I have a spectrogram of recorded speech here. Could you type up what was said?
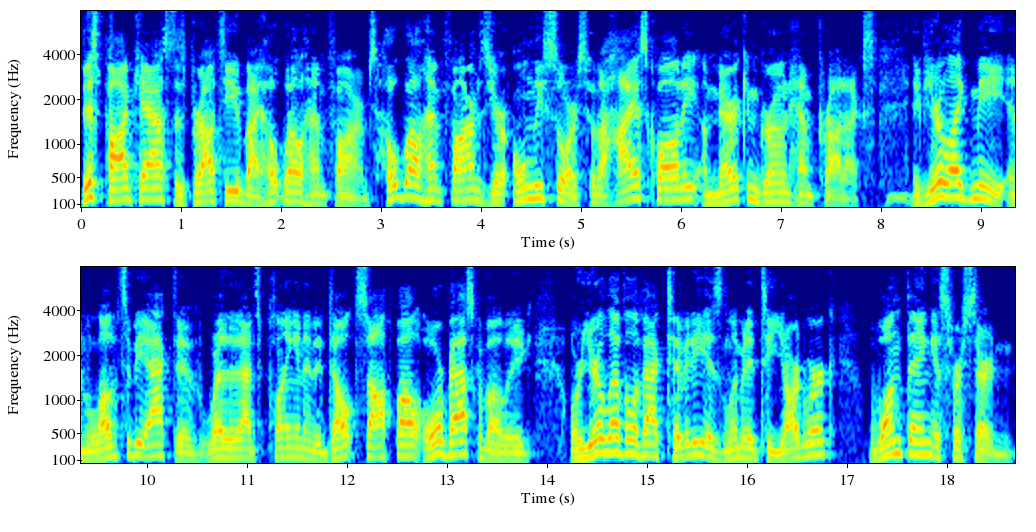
This podcast is brought to you by Hopewell Hemp Farms. Hopewell Hemp Farms your only source for the highest quality American grown hemp products. If you're like me and love to be active, whether that's playing in an adult softball or basketball league, or your level of activity is limited to yard work, one thing is for certain.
